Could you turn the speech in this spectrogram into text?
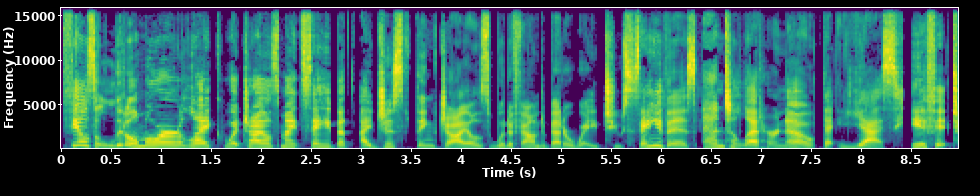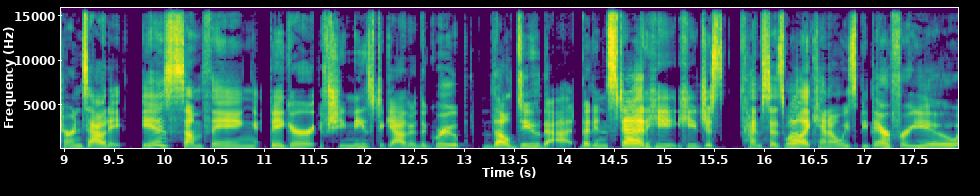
Feels a little more like what Giles might say, but I just think Giles would have found a better way to say this and to let her know that, yes, if it turns out it is something bigger, if she needs to gather the group, they'll do that. But instead, he he just kind of says, Well, I can't always be there for you.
